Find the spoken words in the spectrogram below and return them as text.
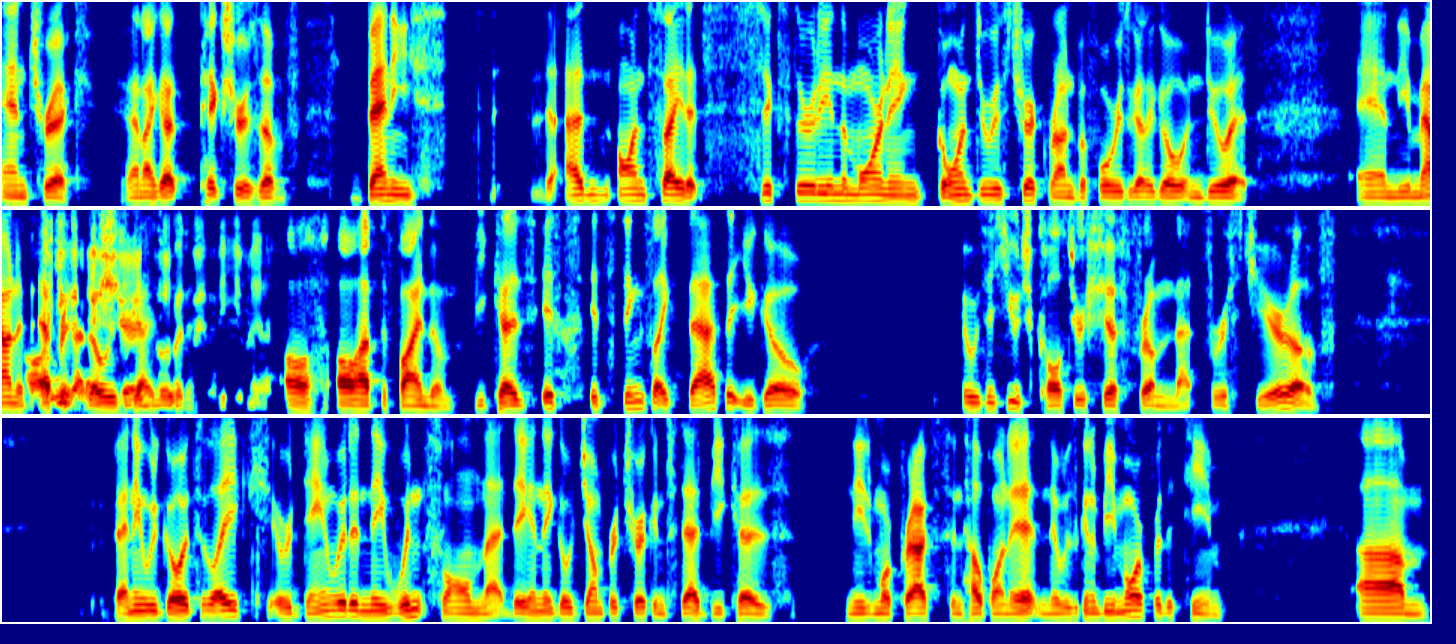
and trick, and I got pictures of Benny on site at six thirty in the morning, going through his trick run before he's got to go and do it. And the amount of Oh, effort those guys those put. in. I'll I'll have to find them because it's it's things like that that you go. It was a huge culture shift from that first year of Benny would go out to Lake or Dane would and they wouldn't slalom that day and they go jump or trick instead because needed more practice and help on it and it was going to be more for the team. Um,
